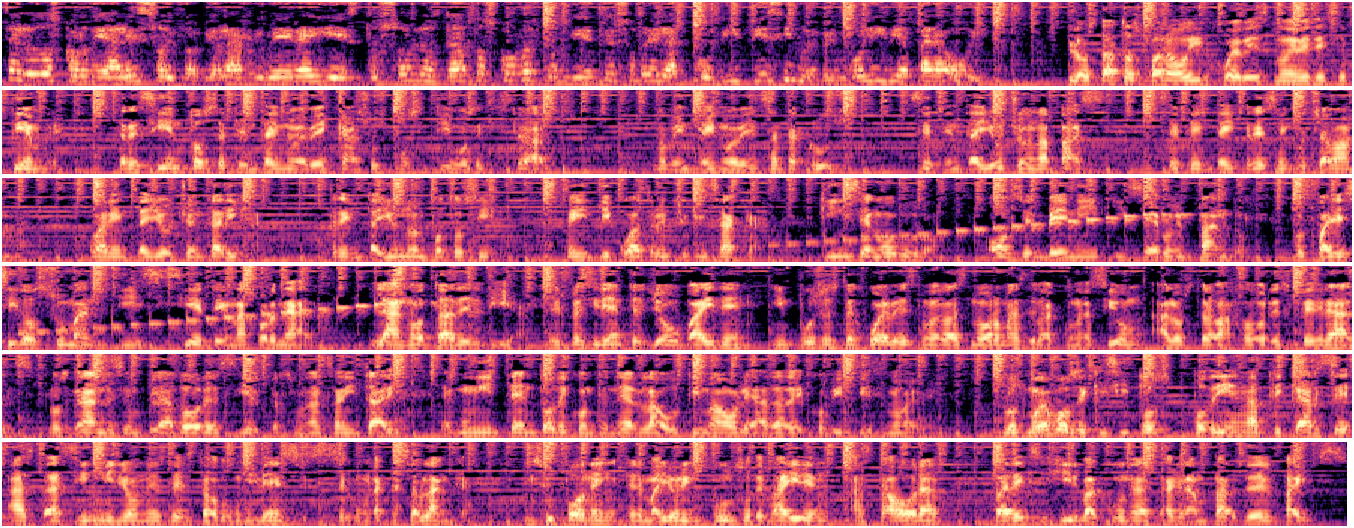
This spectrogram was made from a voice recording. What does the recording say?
Saludos cordiales, soy Fabiola Rivera y estos son los datos correspondientes sobre la COVID-19 en Bolivia para hoy. Los datos para hoy, jueves 9 de septiembre. 379 casos positivos registrados, 99 en Santa Cruz, 78 en La Paz, 73 en Cochabamba, 48 en Tarija, 31 en Potosí, 24 en Chuquisaca, 15 en Oruro, 11 en Beni y 0 en Pando. Los fallecidos suman 17 en la jornada. La nota del día. El presidente Joe Biden impuso este jueves nuevas normas de vacunación a los trabajadores federales, los grandes empleadores y el personal sanitario, en un intento de contener la última oleada de COVID-19. Los nuevos requisitos podrían aplicarse hasta a 100 millones de estadounidenses, según la Casa Blanca, y suponen el mayor impulso de Biden hasta ahora para exigir vacunas a gran parte del país.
